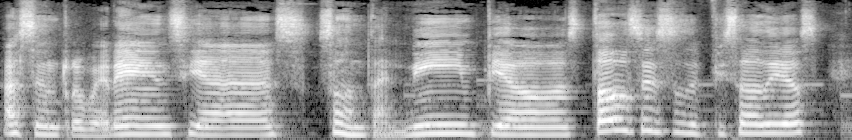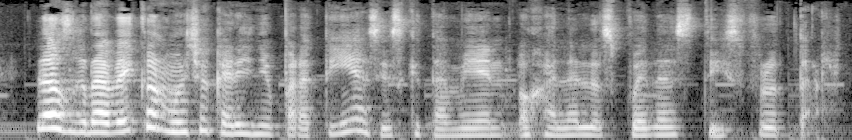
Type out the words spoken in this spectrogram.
hacen reverencias, son tan limpios, todos esos episodios los grabé con mucho cariño para ti, así es que también ojalá los puedas disfrutar.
